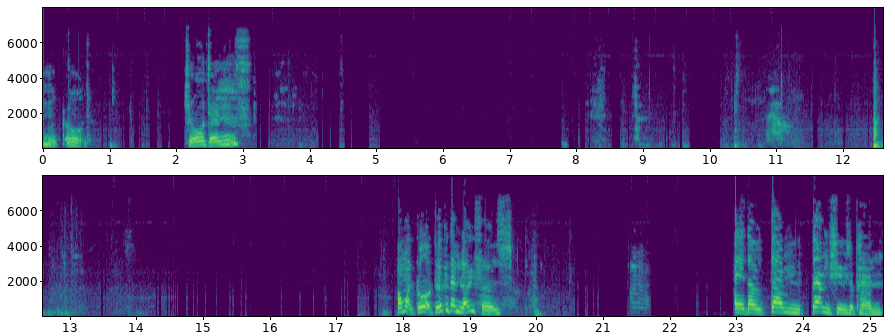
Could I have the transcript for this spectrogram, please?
Oh my god. Jordans. Oh my god, look at them loafers. Hey, though, them, them shoes are pen.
